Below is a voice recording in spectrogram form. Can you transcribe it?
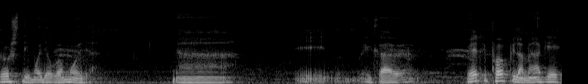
Rushdie moja kwa moja na ikawa very popular, manake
